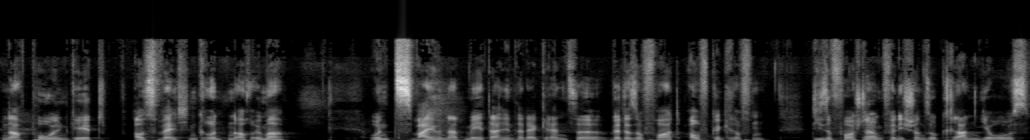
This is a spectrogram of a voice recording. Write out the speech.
nach Polen geht, aus welchen Gründen auch immer. Und 200 Meter hinter der Grenze wird er sofort aufgegriffen. Diese Vorstellung Ja. finde ich schon so grandios.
